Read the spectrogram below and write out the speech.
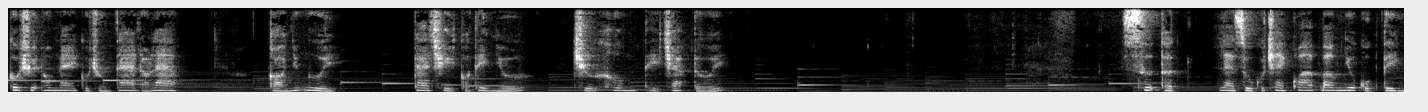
Câu chuyện hôm nay của chúng ta đó là Có những người ta chỉ có thể nhớ, chứ không thể chạm tới. Sự thật là dù có trải qua bao nhiêu cuộc tình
